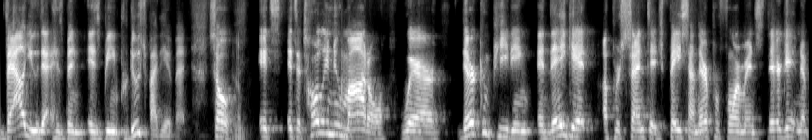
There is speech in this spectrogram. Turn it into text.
value that has been is being produced by the event. So it's it's a totally new model where they're competing and they get a percentage based on their performance. They're getting a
